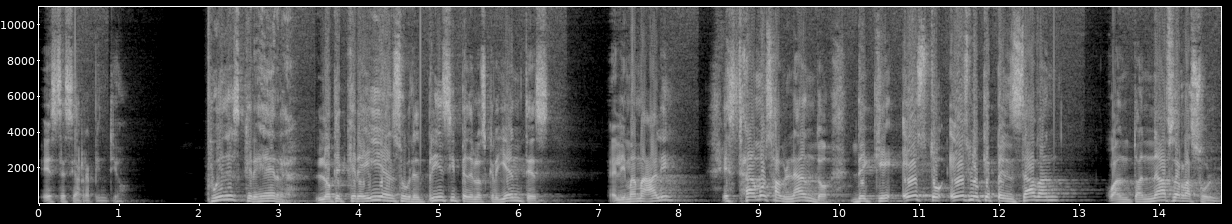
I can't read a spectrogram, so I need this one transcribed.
éste se arrepintió. ¿Puedes creer lo que creían sobre el príncipe de los creyentes, el imam Ali? Estamos hablando de que esto es lo que pensaban cuanto a Nafs Rasul,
